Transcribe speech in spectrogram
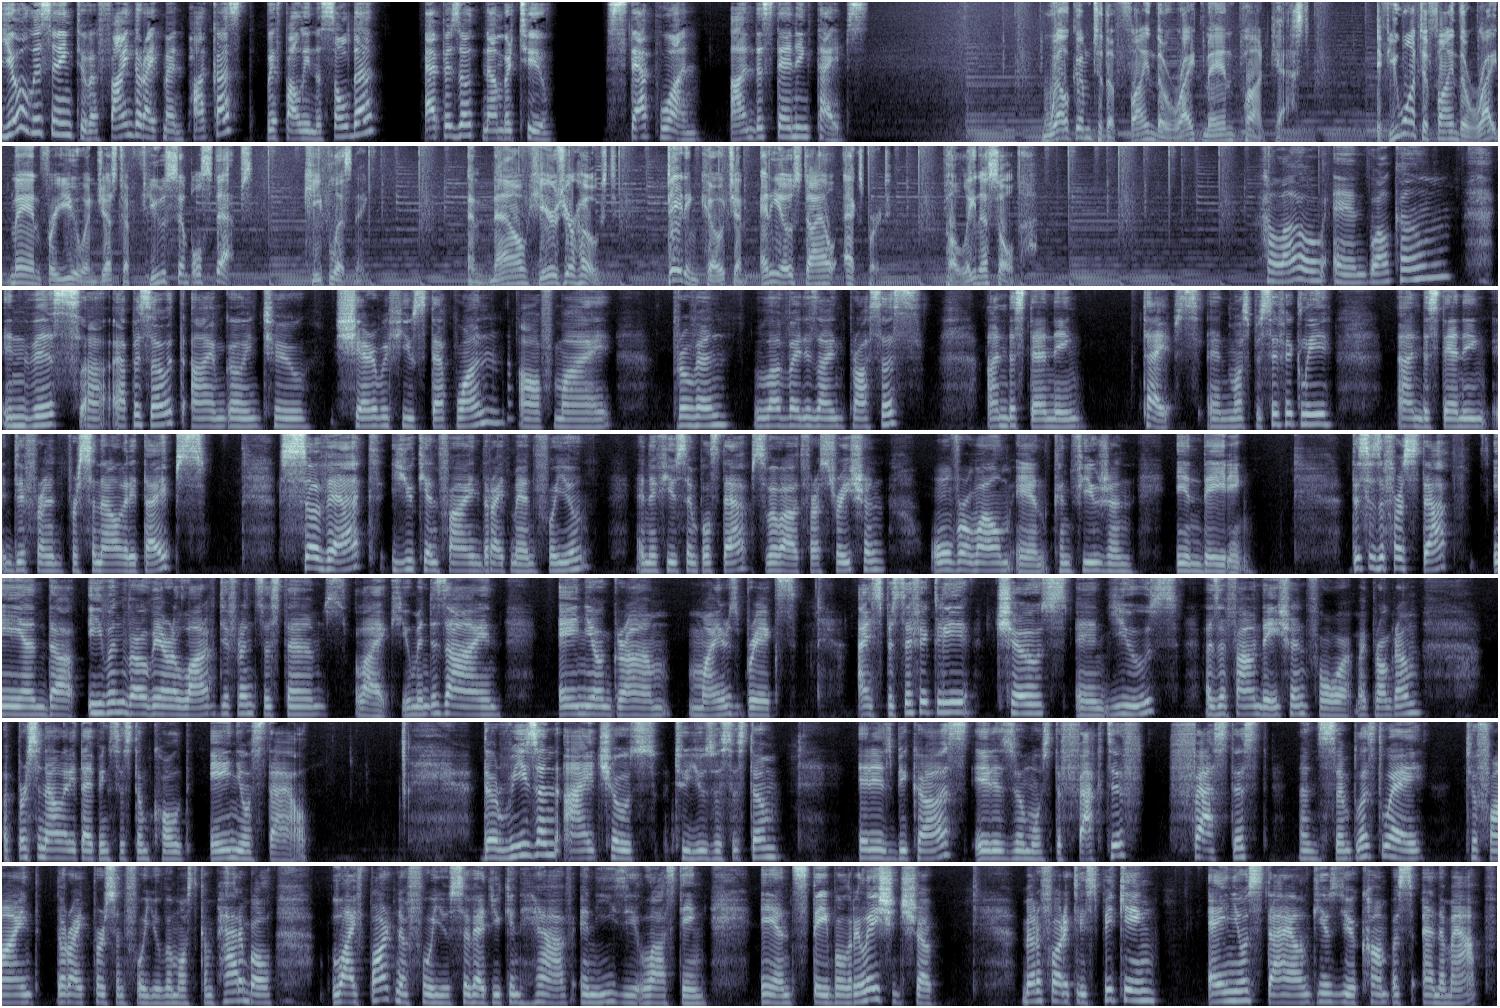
You're listening to the Find the Right Man podcast with Polina Solda, episode number two. Step one Understanding Types. Welcome to the Find the Right Man podcast. If you want to find the right man for you in just a few simple steps, keep listening. And now, here's your host, dating coach and Eniostyle expert, Polina Solda. Hello and welcome. In this uh, episode, I'm going to share with you step one of my proven love by design process understanding types, and more specifically, understanding different personality types so that you can find the right man for you in a few simple steps without frustration, overwhelm, and confusion in dating. This is the first step. And uh, even though there are a lot of different systems like human design, Enneagram, Myers Briggs, I specifically chose and use as a foundation for my program a personality typing system called Eniostyle. The reason I chose to use the system it is because it is the most effective, fastest, and simplest way to find the right person for you, the most compatible life partner for you, so that you can have an easy, lasting, and stable relationship. Metaphorically speaking, Eniostyle gives you a compass and a map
